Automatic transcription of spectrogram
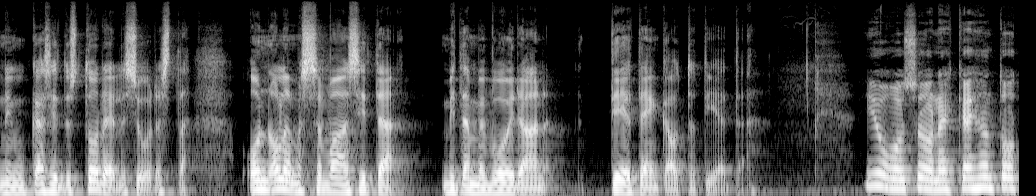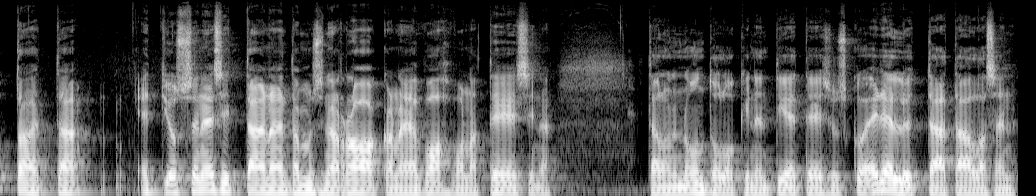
niin kuin käsitys todellisuudesta. On olemassa vaan sitä, mitä me voidaan tieteen kautta tietää. Joo, se on ehkä ihan totta, että, että jos sen esittää näin tämmöisenä raakana ja vahvana teesinä, tällainen ontologinen tieteisuusko edellyttää tällaisen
